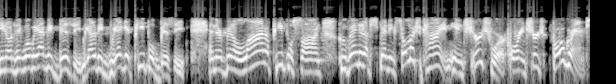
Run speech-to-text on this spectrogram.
you know, to think, well, we gotta be busy. We gotta be we gotta get people busy. And there have been a lot of people, son, who've ended up spending so much time in church work or in church programs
